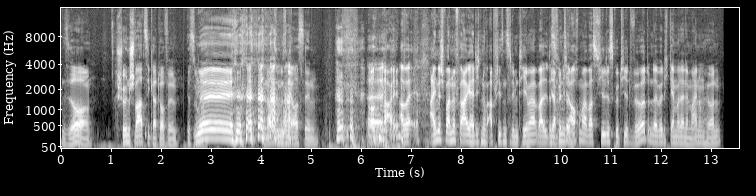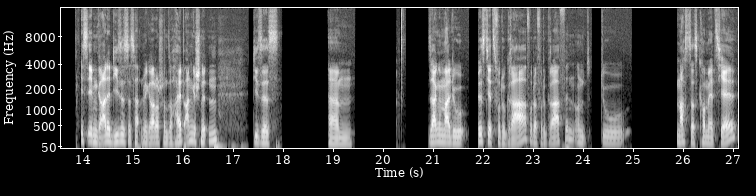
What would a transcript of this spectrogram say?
So, schön schwarz die Kartoffeln. Ist super. Nee. Genauso müssen die aussehen. Oh Äh, nein. Aber eine spannende Frage hätte ich noch abschließend zu dem Thema, weil das Ja, finde ich auch immer, was viel diskutiert wird und da würde ich gerne mal deine Meinung hören. Ist eben gerade dieses, das hatten wir gerade auch schon so halb angeschnitten, dieses, ähm, sagen wir mal, du bist jetzt Fotograf oder Fotografin und du machst das kommerziell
